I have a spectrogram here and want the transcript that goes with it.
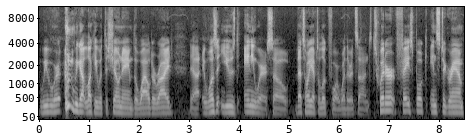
we were we got lucky with the show name, The Wilder Ride. Uh, it wasn't used anywhere, so that's all you have to look for. Whether it's on Twitter, Facebook, Instagram,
